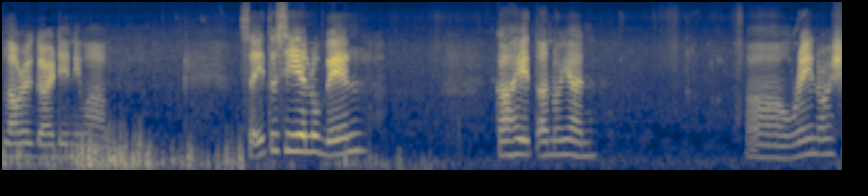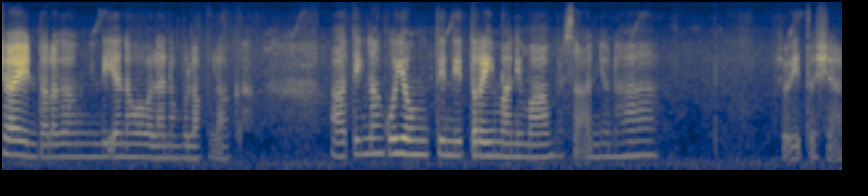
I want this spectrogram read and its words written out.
flower garden ni ma'am. Sa ito si Yellow Bell kahit ano yan uh, rain or shine talagang hindi yan nawawala ng bulaklak uh, tingnan ko yung tinitray man ni ma'am saan yun ha so ito siya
